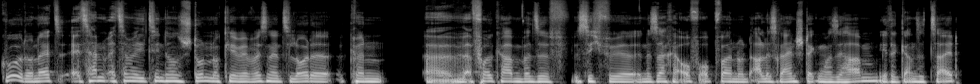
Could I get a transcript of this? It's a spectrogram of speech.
Gut, und jetzt, jetzt, haben, jetzt haben wir die 10.000 Stunden. Okay, wir wissen jetzt, Leute können äh, Erfolg haben, wenn sie sich für eine Sache aufopfern und alles reinstecken, was sie haben, ihre ganze Zeit.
